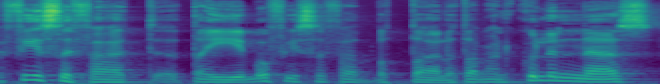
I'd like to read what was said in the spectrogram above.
في صفات طيبة وفي صفات بطالة. طبعا كل الناس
